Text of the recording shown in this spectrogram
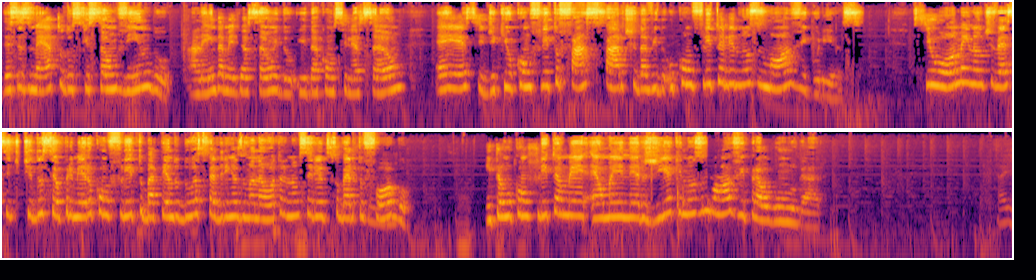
desses métodos que estão vindo, além da mediação e, do, e da conciliação, é esse, de que o conflito faz parte da vida. O conflito, ele nos move, gurias. Se o homem não tivesse tido seu primeiro conflito batendo duas pedrinhas uma na outra, não seria descoberto uhum. fogo. Então, o conflito é uma, é uma energia que nos move para algum lugar. Aí,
